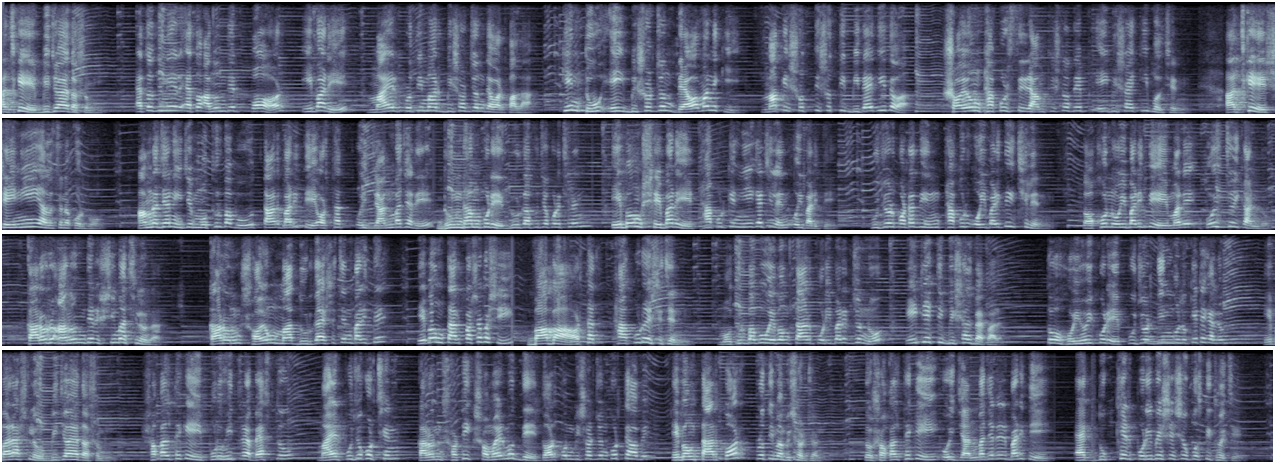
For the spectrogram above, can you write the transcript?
আজকে বিজয়া দশমী এতদিনের এত আনন্দের পর এবারে মায়ের প্রতিমার বিসর্জন দেওয়ার পালা। কিন্তু এই বিসর্জন দেওয়া মানে কি? মাকে সত্যি সত্যি বিদায় দিয়ে দেওয়া? স্বয়ং ঠাকুর শ্রী রামকৃষ্ণদেব এই বিষয়ে কি বলছেন? আজকে সেই নিয়েই আলোচনা করব। আমরা জানি যে মথুরবাবু তার বাড়িতে, অর্থাৎ ওই যানবাজারে ধুমধাম করে দুর্গাপূজা করেছিলেন এবং সেবারে ঠাকুরকে নিয়ে গেছিলেন ওই বাড়িতে। পুজোর কটা দিন ঠাকুর ওই বাড়িতেই ছিলেন। তখন ওই বাড়িতে মানে হইচই কাণ্ড। কারোর আনন্দের সীমা ছিল না। কারণ স্বয়ং মা দুর্গা এসেছেন বাড়িতে এবং তার পাশাপাশি বাবা অর্থাৎ ঠাকুরও এসেছেন। মথুরবাবু এবং তার পরিবারের জন্য এইটি একটি বিশাল ব্যাপার। তো হই হই করে পুজোর দিনগুলো কেটে গেল। এবার আসলো বিজয়া দশমী। সকাল থেকেই পুরোহিতরা ব্যস্ত, মায়ের পুজো করছেন, কারণ সঠিক সময়ের মধ্যে দর্পণ বিসর্জন করতে হবে এবং তারপর প্রতিমা বিসর্জন। তো সকাল থেকেই ওই যানবাজারের বাড়িতে এক দুঃখের পরিবেশ এসে উপস্থিত হয়েছে।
